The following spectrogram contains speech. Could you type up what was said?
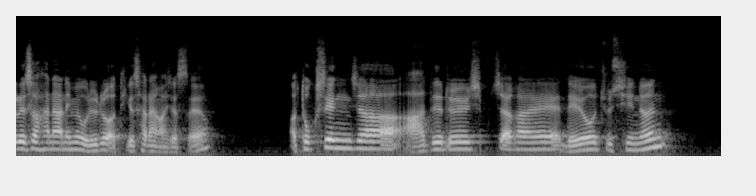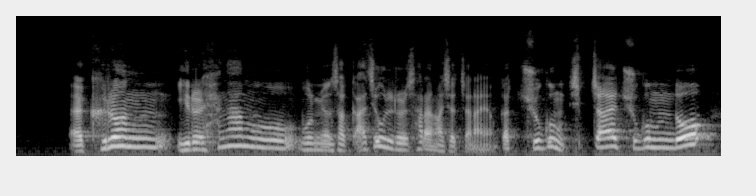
그래서 하나님이 우리를 어떻게 사랑하셨어요? 아, 독생자 아들을 십자가에 내어 주시는 그런 일을 행함으면서까지 우리를 사랑하셨잖아요. 그러니까 죽음, 십자가의 죽음도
